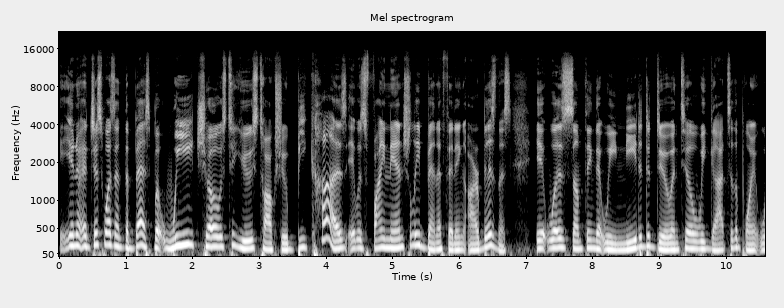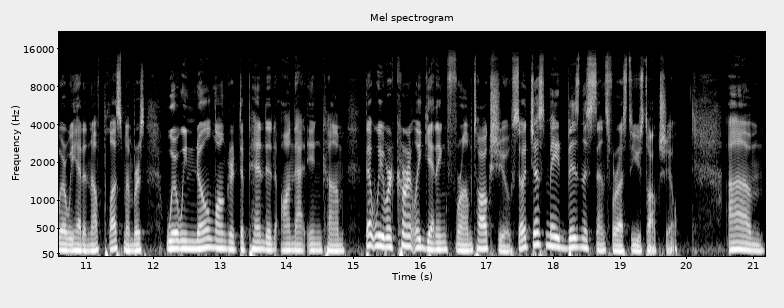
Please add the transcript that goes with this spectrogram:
you know, it just wasn't the best, but we chose to use TalkShoe because it was financially benefiting our business. It was something that we needed to do until we got to the point where we had enough plus members where we no longer depended on that income that we were currently getting from TalkShoe. So it just made business sense for us to use TalkShoe. Um,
